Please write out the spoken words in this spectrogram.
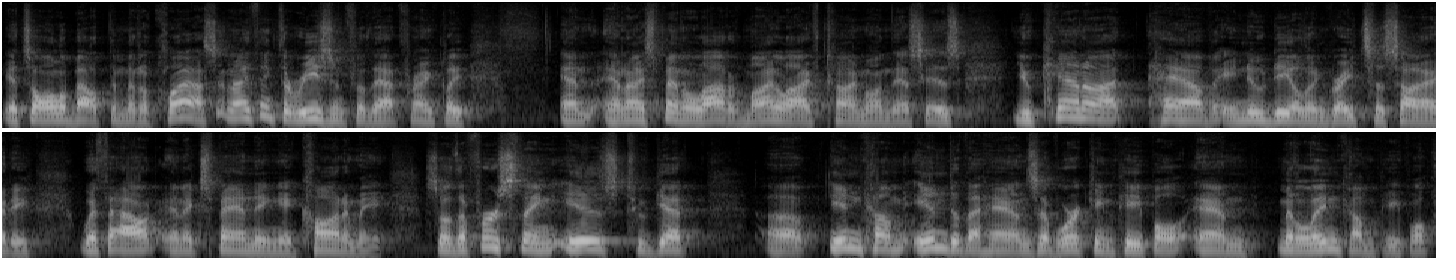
It's all about the middle class. And I think the reason for that, frankly, and, and I spent a lot of my lifetime on this, is you cannot have a New Deal in great society without an expanding economy. So the first thing is to get uh, income into the hands of working people and middle income people.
